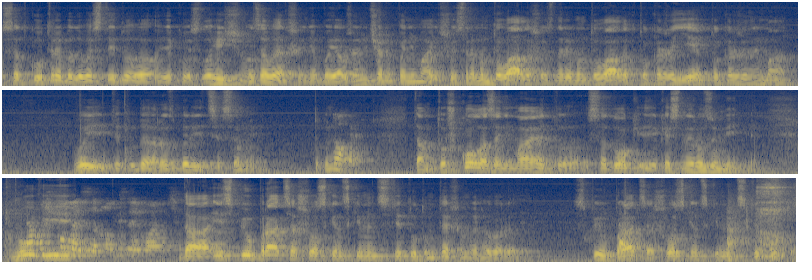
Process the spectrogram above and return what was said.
садку треба довести до якогось логічного завершення, бо я вже нічого не розумію. Щось ремонтували, щось не ремонтували, хто каже є, хто каже нема. Виїдьте туди, розберіться самі. Тому Добре. там то школа займає, то садок, якесь нерозуміння. Ну Там і, да, і співпраця з Шоскінським інститутом, те, що ми говорили. Співпраця з Шоскінським інститутом.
